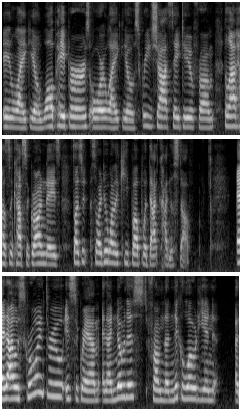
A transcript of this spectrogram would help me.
in like you know wallpapers or like you know screenshots they do from the Loud House and Casa Grandes. So I, so I do want to keep up with that kind of stuff. And I was scrolling through Instagram and I noticed from the Nickelodeon uh,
